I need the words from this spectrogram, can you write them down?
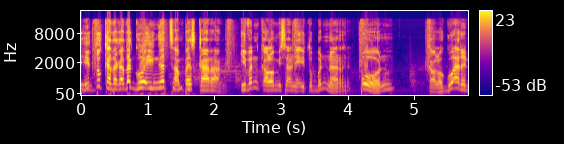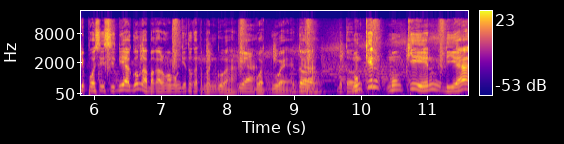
itu kata-kata gue inget sampai sekarang. Even kalau misalnya itu benar pun kalau gue ada di posisi dia, gue nggak bakal ngomong gitu ke teman gue. Iya. Buat gue. Betul, ya. betul. Mungkin mungkin dia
